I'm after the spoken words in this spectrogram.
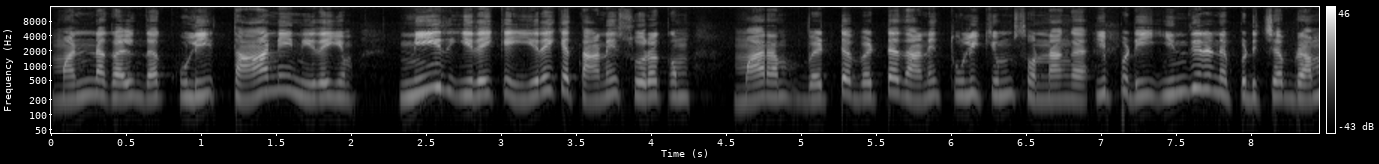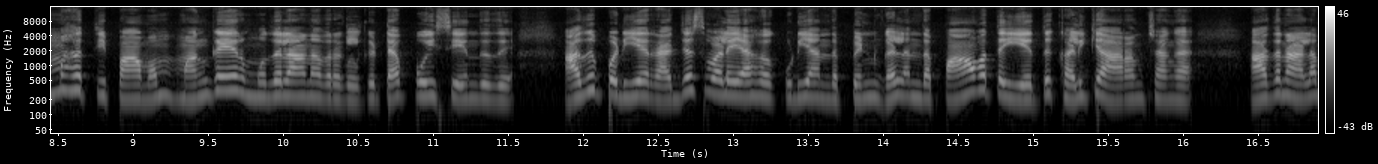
மண்ணகழ்ந்த குழி தானே நிறையும். நீர் இறைக்க இறைக்கத்தானே சுரக்கும். மரம் வெட்ட வெட்டதானே துளிக்கும் சொன்னாங்க. இப்படி இந்திரனை பிடிச்ச பிரம்மஹத்தி பாவம் மங்கையர் முதலானவர்கள்கிட்ட போய் சேர்ந்தது. அதுபடியே ரஜஸ் வலையாக கூடிய அந்த பெண்கள் அந்த பாவத்தை ஏத்து கழிக்க ஆரம்பிச்சாங்க. அதனால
